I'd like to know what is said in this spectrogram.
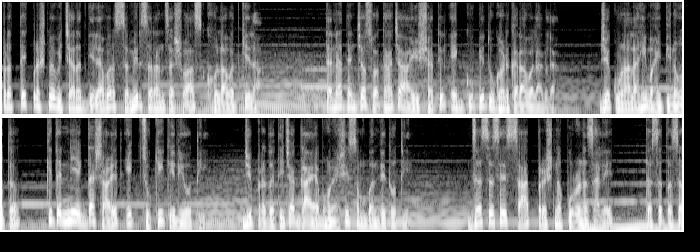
प्रत्येक प्रश्न विचारत गेल्यावर समीर सरांचा श्वास खोलावत गेला. त्यांना त्यांच्या स्वतःच्या आयुष्यातील एक गुपित उघड करावं लागलं जे कुणालाही माहिती नव्हतं की त्यांनी एकदा शाळेत एक चुकी केली होती जी प्रगतीच्या गायब होण्याशी संबंधित होती. जसजसे सात प्रश्न पूर्ण झाले तसं तसं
